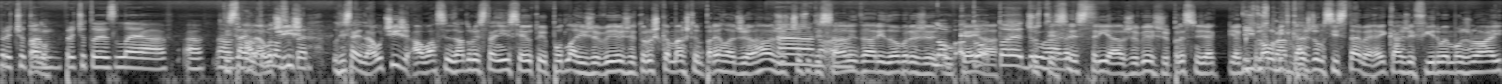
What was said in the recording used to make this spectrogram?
prečo, tam, prečo to je zlé. A, a, ty sa aj a to bolo naučíš, super. ty sa aj naučíš a vlastne na druhej strane si aj o tej podlahy, že vieš, že troška máš ten prehľad, že aha, že čo sú tí sanitári, dobre, že No, OK, to- a to je čo sú vec. sestry a že vieš, že presne, jak, jak by to malo byť v každom systéme, hej, každej firme možno aj,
